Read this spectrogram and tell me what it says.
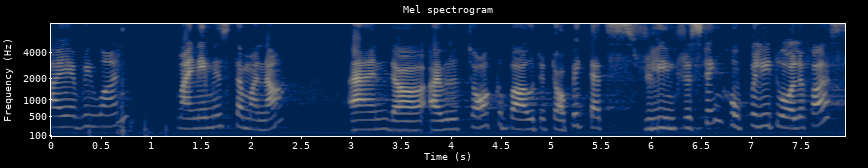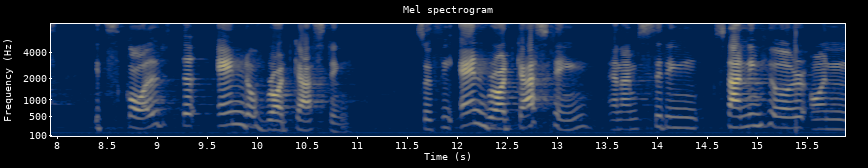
Hi everyone, my name is Tamanna and uh, I will talk about a topic that's really interesting, hopefully to all of us. It's called the end of broadcasting. So if we end broadcasting and I'm sitting, standing here on,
